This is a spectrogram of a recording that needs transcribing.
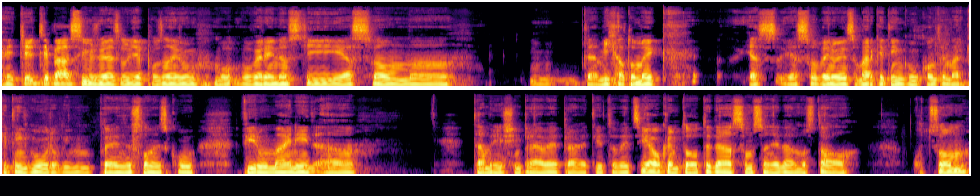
hej, te, teba asi už viac ľudia poznajú vo, vo verejnosti. Ja som uh, teda Michal Tomek, ja, ja som venujem sa marketingu, content marketingu, robím pre jednu slovenskú firmu Mindit a tam riešim práve, práve tieto veci. A okrem toho teda som sa nedávno stal otcom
